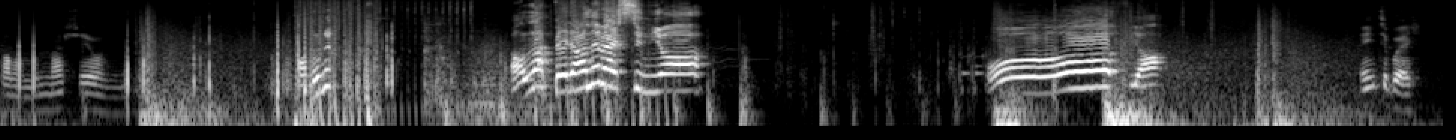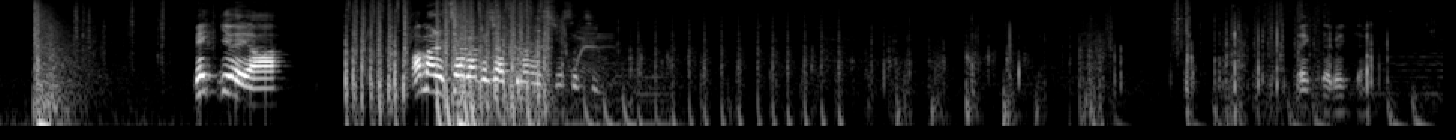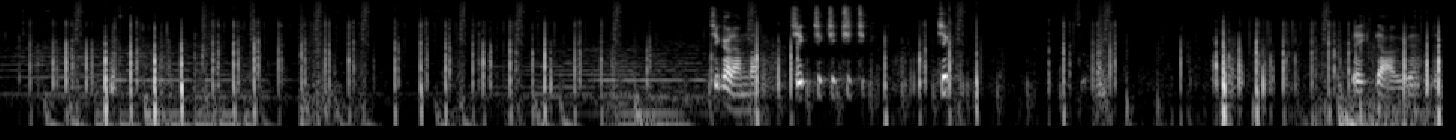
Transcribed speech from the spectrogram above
Tamam bunlar şey oynuyor. Ananı... Allah belanı versin ya! Ya! El. Bekliyor ya. Ama haritaya bakacaktım anasını satayım. Bekle bekle. Çık aramdan. Çık çık çık çık çık. Çık. Bekle abi bekle.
